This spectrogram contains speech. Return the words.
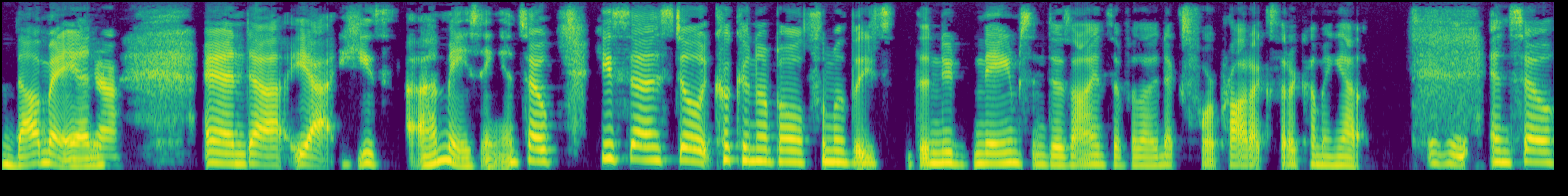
the man. Yeah. And uh, yeah, he's amazing. And so he's uh, still cooking up all some of these the new names and designs of the next four products that are coming out. Mm-hmm. And so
